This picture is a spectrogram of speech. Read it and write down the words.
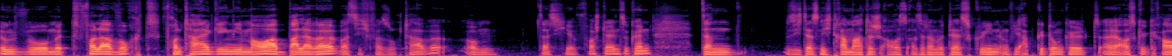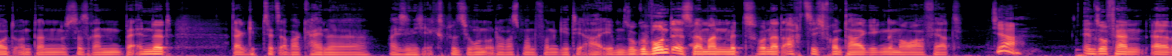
irgendwo mit voller Wucht frontal gegen die Mauer ballere, was ich versucht habe, um das hier vorstellen zu können, dann sieht das nicht dramatisch aus. Also dann wird der Screen irgendwie abgedunkelt, äh, ausgegraut und dann ist das Rennen beendet. Da gibt es jetzt aber keine, weiß ich nicht, Explosion oder was man von GTA eben so gewohnt ist, wenn man mit 180 frontal gegen eine Mauer fährt. Tja, Insofern äh,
